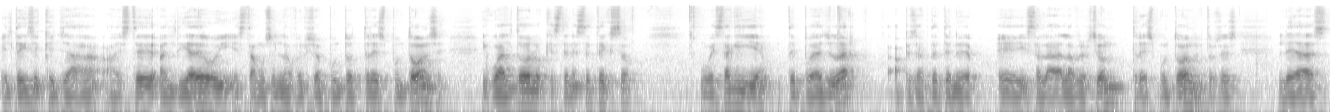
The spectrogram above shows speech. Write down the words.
él te dice que ya a este, al día de hoy estamos en la versión .3.11. Igual todo lo que esté en este texto o esta guía te puede ayudar a pesar de tener eh, instalada la versión 3.1. Entonces le das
